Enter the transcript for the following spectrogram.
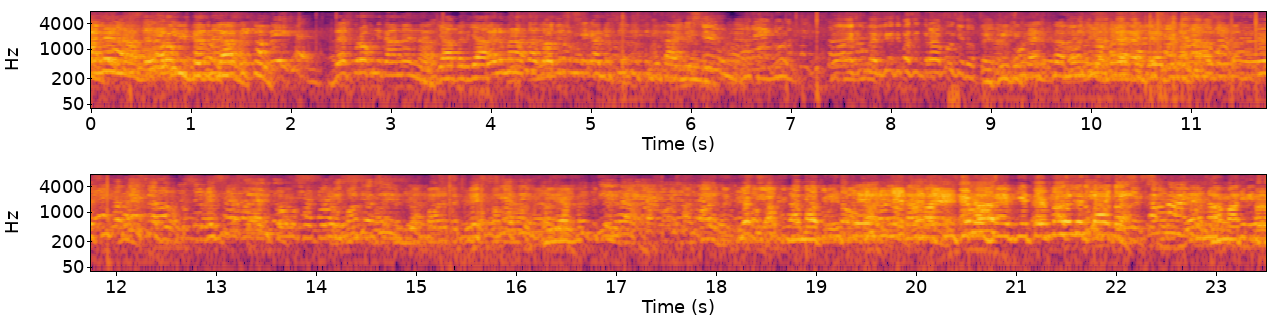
κανένα, δεν σπρώχνει κανένα. Δεν σπρώχνει κανένας. Θέλουμε να σας ρωτήσουμε και για τη σύντηση τι θα γίνει. Έχουμε βγει ότι είμαστε τραμπούκοι εδώ πέρα. Εσύ γιατί είσαι εδώ. Εσύ γιατί είσαι εδώ. Εσύ γιατί. Εσύ γιατί. Γιατί γιατί απειλείς να μου κάνετε. Εμάς, εμάς τι θα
